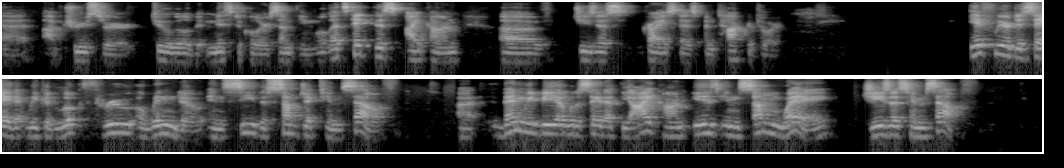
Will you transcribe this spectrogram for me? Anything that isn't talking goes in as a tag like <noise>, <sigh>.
uh, obtruse or too a little bit mystical or something. Well, let's take this icon of Jesus Christ as Pantocrator. If we were to say that we could look through a window and see the subject himself, uh, then we'd be able to say that the icon is in some way Jesus himself.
